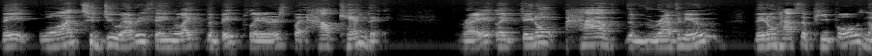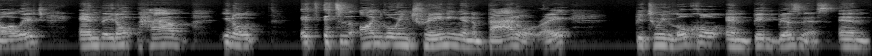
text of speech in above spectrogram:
They want to do everything like the big players, but how can they? Right? Like they don't have the revenue, they don't have the people, knowledge, and they don't have, you know, it's it's an ongoing training and a battle, right? Between local and big business. And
